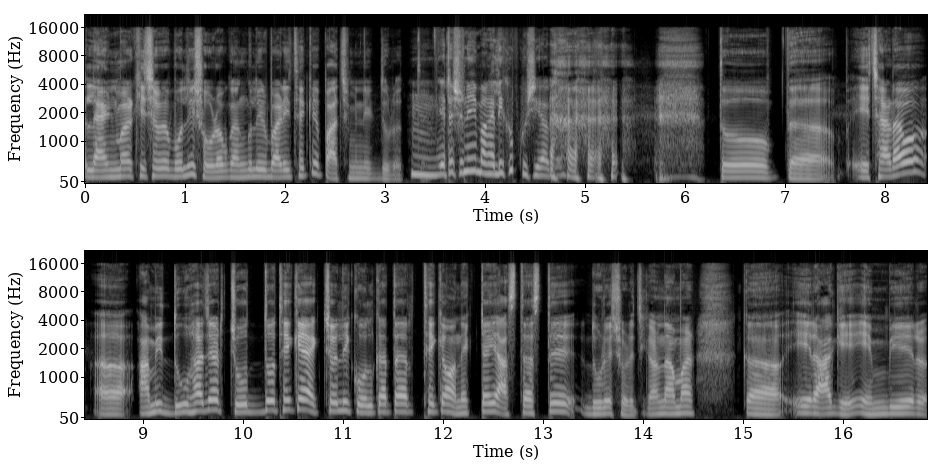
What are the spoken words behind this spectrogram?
ল্যান্ডমার্ক হিসেবে বলি সৌরভ গাঙ্গুলির বাড়ি থেকে পাঁচ মিনিট দূরত্ব। এটা শুনেই বাঙালি খুব খুশি হবে। তো এছাড়াও আমি দু হাজার চোদ্দ থেকে অ্যাকচুয়ালি কলকাতার থেকে অনেকটাই আস্তে আস্তে দূরে সরেছি। কারণ আমার এর আগে এম এর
